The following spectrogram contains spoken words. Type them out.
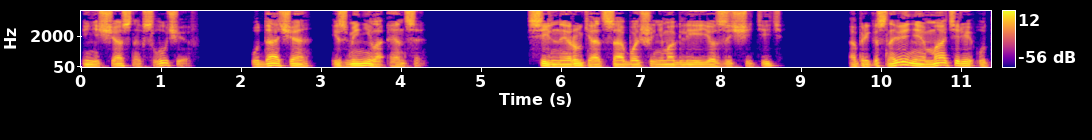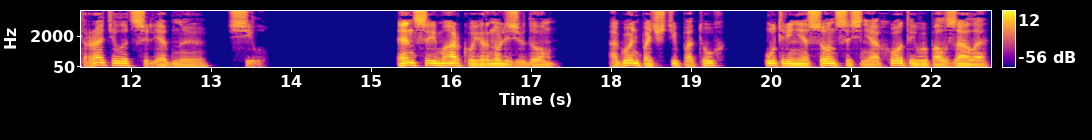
и несчастных случаев, удача изменила Энце. Сильные руки отца больше не могли ее защитить, а прикосновение матери утратило целебную силу. Энце и Марко вернулись в дом. Огонь почти потух, утреннее солнце с неохотой выползало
